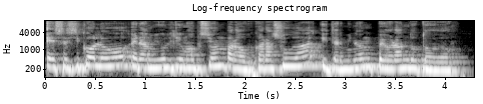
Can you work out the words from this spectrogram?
Ese psicólogo era mi última opción para buscar ayuda y terminó empeorando todo.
